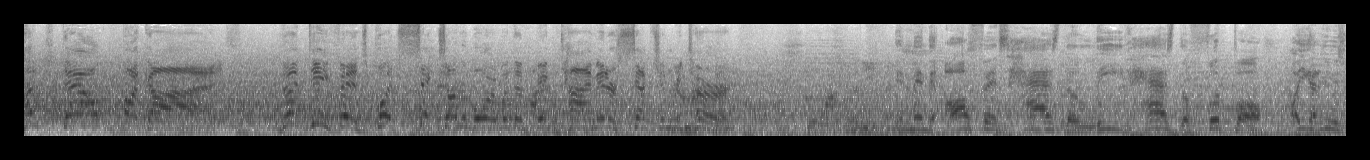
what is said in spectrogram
Touchdown, Buckeyes! The defense puts six on the board with a big-time interception return. And, man, the offense has the lead, has the football. All you got to do is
